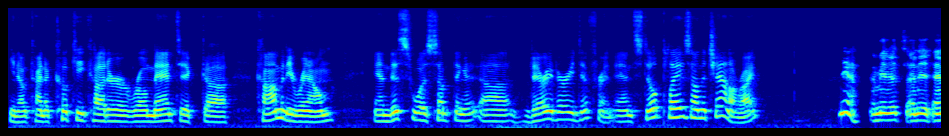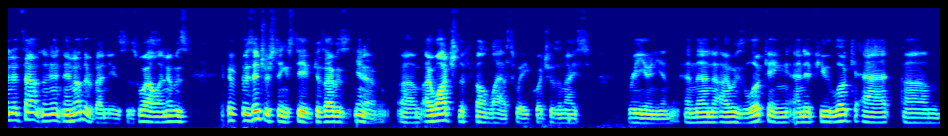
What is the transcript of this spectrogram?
you know, kind of cookie cutter romantic uh, comedy realm, and this was something uh, very very different, and still plays on the channel, right? Mean it's and it and it's out in, in other venues as well. And it was it was interesting, Steve, because I was you know um, I watched the film last week, which was a nice reunion, and then I was looking, and if you look at um,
